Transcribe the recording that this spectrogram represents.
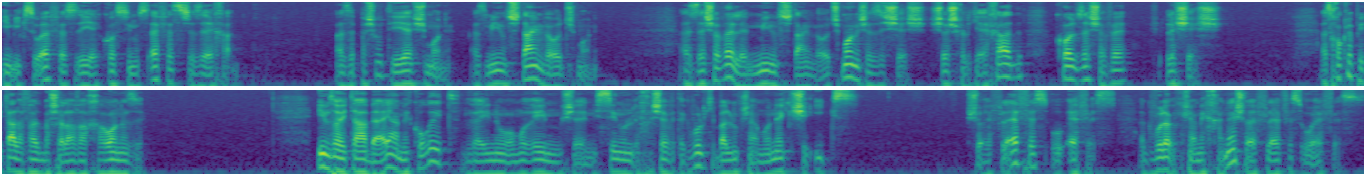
אם x הוא 0 זה יהיה קוסינוס 0 שזה 1. אז זה פשוט יהיה 8. אז מינוס 2 ועוד 8. אז זה שווה למינוס 2 ועוד 8 שזה 6. 6 חלקי 1, כל זה שווה ל-6. אז חוק לפיטל עבד בשלב האחרון הזה. אם זו הייתה הבעיה המקורית, והיינו אומרים שניסינו לחשב את הגבול, קיבלנו שהמונה כש-x שואף ל-0 הוא 0. הגבול כשהמכנה שואף ל-0 הוא 0.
